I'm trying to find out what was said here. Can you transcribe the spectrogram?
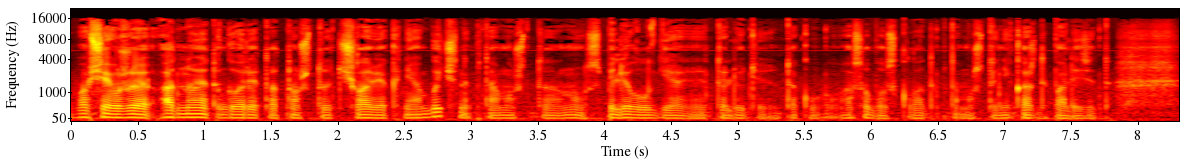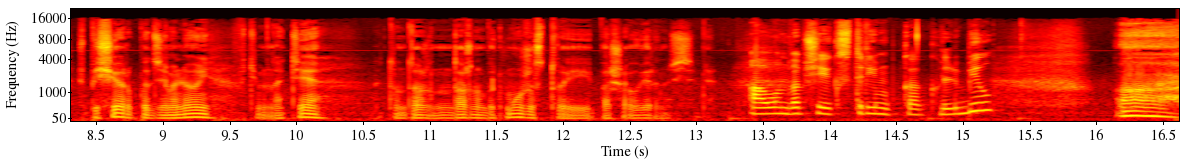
А, вообще уже одно это говорит о том, что человек необычный, потому что ну, спелеологи – это люди такого особого склада, потому что не каждый полезет в пещеру под землей, в темноте. Это должно, должно быть мужество и большая уверенность в себе. А он вообще экстрим как любил? А,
